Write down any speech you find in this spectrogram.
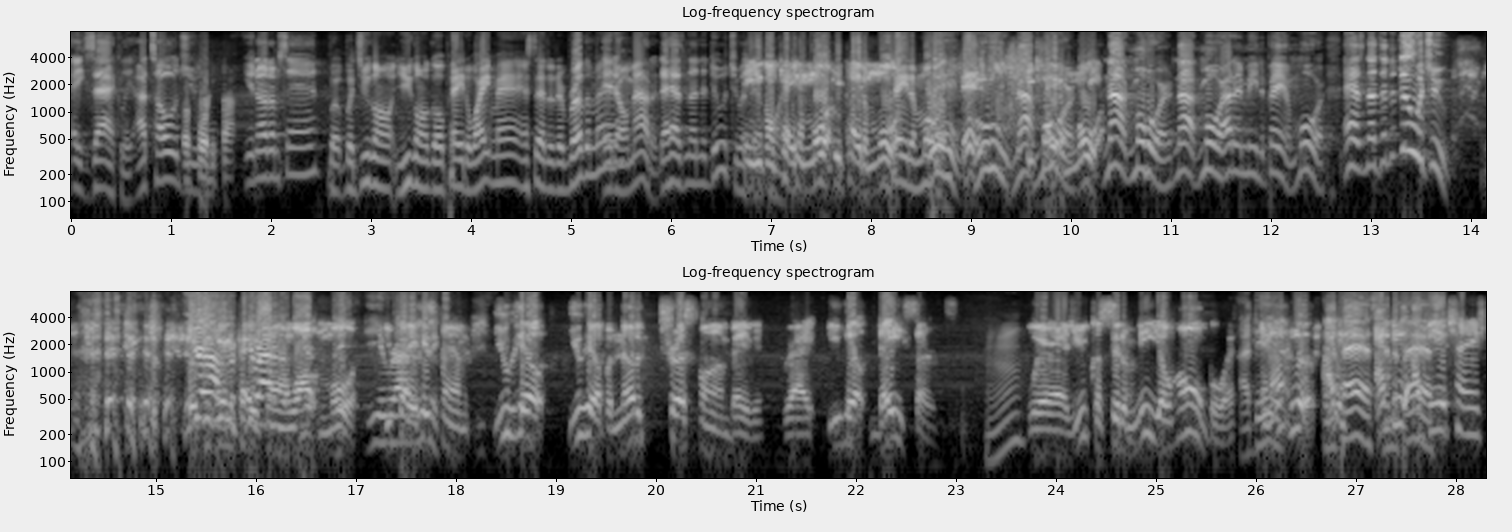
exactly. I told you. 45. You know what I'm saying? But but you gon' you gonna go pay the white man instead of the brother man? It don't matter. That has nothing to do with you. At And you that gonna pay him more. He paid him more. Paid him more. Ooh, Ooh, not more, him more. not more, not more. I didn't mean to pay him more. It has nothing to do with you. You're you out really of- pay you're out of Sam Walton more. you're you out pay his family. You help. You help another trust fund, baby. Right? You help day service. Whereas you consider me your homeboy. I did. And I, look, In I the did, past, I did. I did change.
